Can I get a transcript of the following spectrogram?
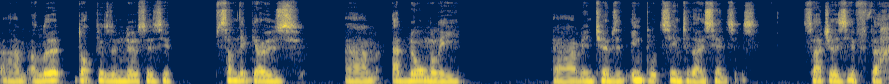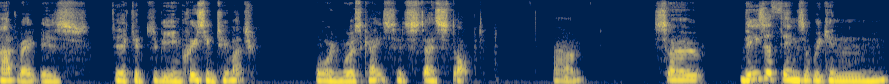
um, alert doctors and nurses if something goes um, abnormally um, in terms of inputs into those sensors, such as if the heart rate is detected to be increasing too much, or in worst case, it's, it's stopped. Um, so these are things that we can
